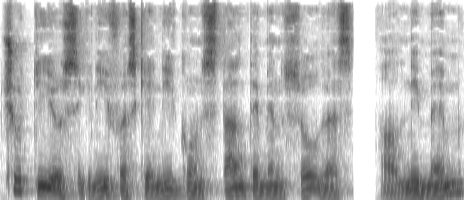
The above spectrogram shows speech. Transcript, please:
Ciu tio signifas che ni constante mensogas al ni mem?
